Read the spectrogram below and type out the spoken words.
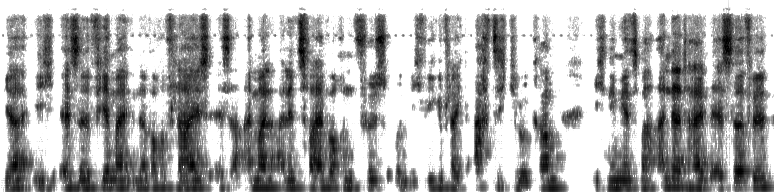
ja, ich esse viermal in der Woche Fleisch, esse einmal alle zwei Wochen Fisch und ich wiege vielleicht 80 Kilogramm. Ich nehme jetzt mal anderthalb Esslöffel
